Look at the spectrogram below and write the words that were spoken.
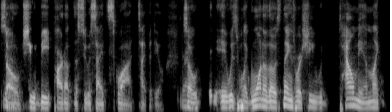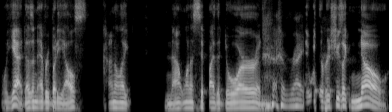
So she would be part of the suicide squad type of deal. Right. So it, it was like one of those things where she would tell me, I'm like, well, yeah, doesn't everybody else kind of like not want to sit by the door and right. the she's like no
